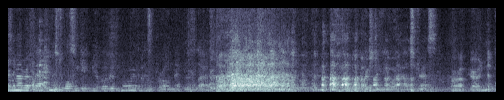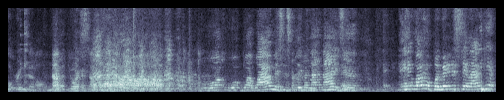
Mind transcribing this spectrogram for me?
As a matter of fact, Mr. Wilson gave me a little bit more than this pearl necklace last night. A Christian Dior house dress, or a pair of nipple rings that'll knock your socks off. Wow, wow, wow, Mrs. Cleaver, not nice. Uh, hey, Wally, old boy, ready to sail out of here?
